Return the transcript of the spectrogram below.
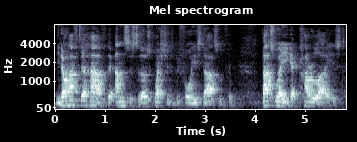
You don't have to have the answers to those questions before you start something. That's where you get paralyzed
